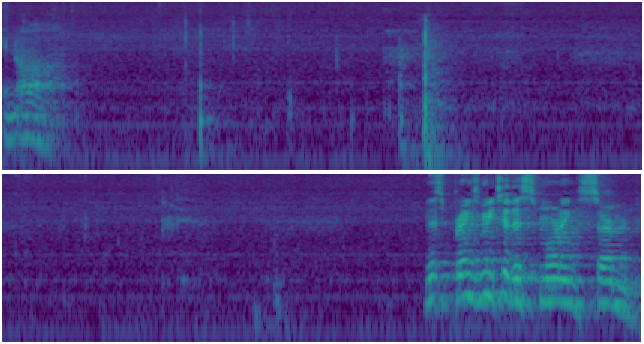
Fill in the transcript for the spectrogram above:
in all. This brings me to this morning's sermon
